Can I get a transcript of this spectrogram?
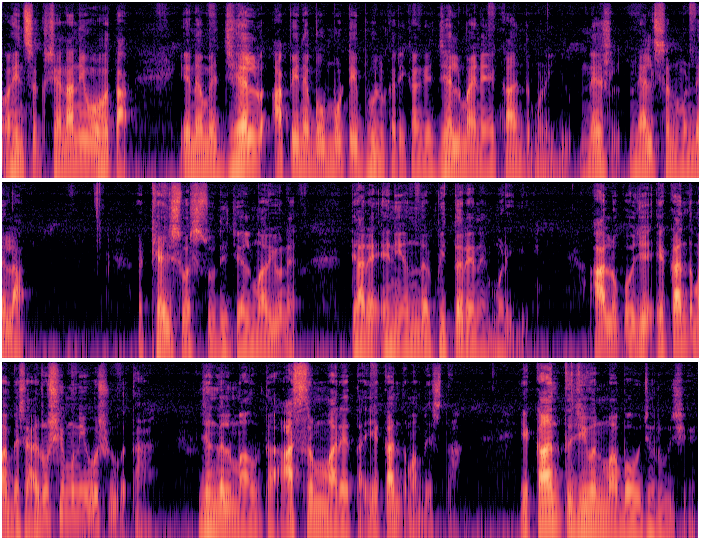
અહિંસક સેનાનીઓ હતા, એને અમે જેલ આપીને બહુ મોટી ભૂલ કરી, કારણ કે જેલમાં એને એકાંત મળી ગયું. નેલ્સન મંડેલા અઠ્યાવીસ વર્ષ સુધી જેલમાં રહ્યો ને ત્યારે એની અંદર ભીતર એને મળી ગઈ. આ લોકો જે એકાંતમાં બેસા ઋષિમુનિઓ શું હતા? જંગલમાં આવતા, આશ્રમમાં રહેતા, એકાંતમાં બેસતા. એકાંત જીવનમાં બહુ જરૂરી છે.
